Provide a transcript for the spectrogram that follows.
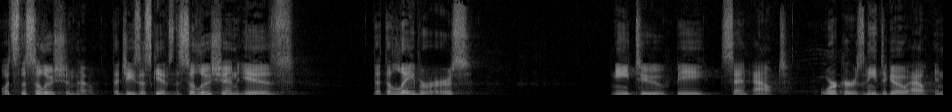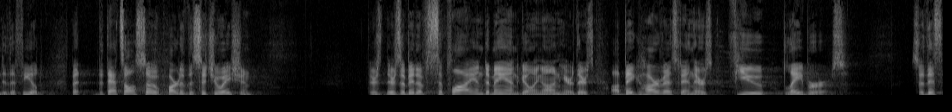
What's the solution, though, that Jesus gives? The solution is that the laborers need to be sent out. Workers need to go out into the field. But that's also part of the situation. There's, there's a bit of supply and demand going on here. There's a big harvest and there's few laborers. So, this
